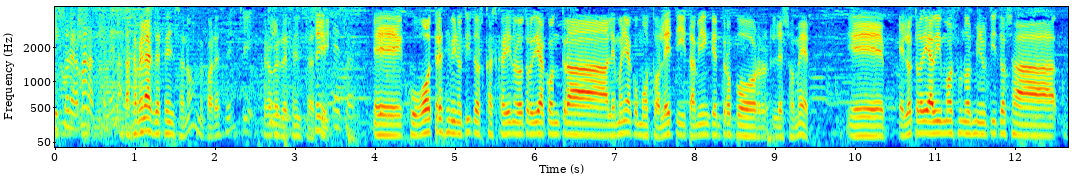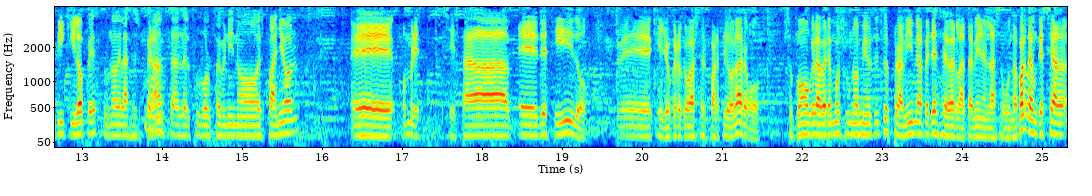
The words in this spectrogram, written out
y son hermanas gemelas. La gemela es defensa, ¿no? Me parece. Sí. Creo Sí. que es defensa, Sí. sí. Eso es. Eh, jugó 13 minutitos Cascarino el otro día contra Alemania como Toletti también que entró por Lesomer. Eh, el otro día vimos unos minutitos a Vicky López, una de las esperanzas del fútbol femenino español. Eh, hombre, si está eh, decidido, eh, que yo creo que va a ser partido largo, supongo que la veremos unos minutitos, pero a mí me apetece verla también en la segunda parte, aunque sea...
